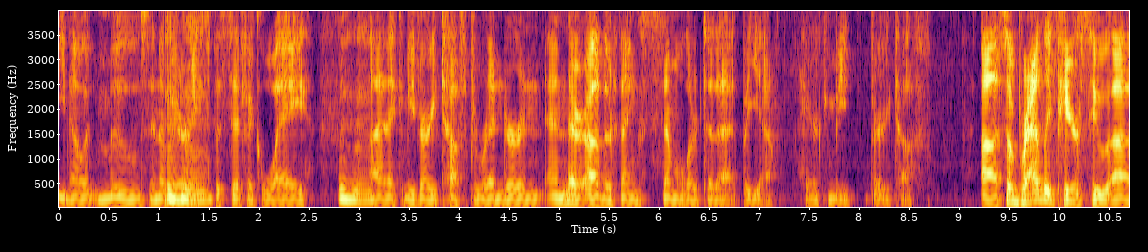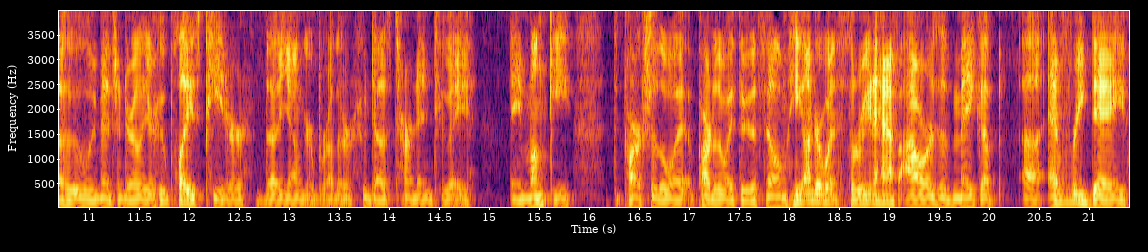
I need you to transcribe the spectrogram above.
you know it moves in a very Mm-hmm. specific way, uh, and it can be very tough to render. And and there are other things similar to that, but yeah, hair can be very tough. Uh, so Bradley Pierce, who uh, who we mentioned earlier, who plays Peter, the younger brother, who does turn into a a monkey, part of the way part of the way through the film, he underwent three and a half hours of makeup uh, every day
